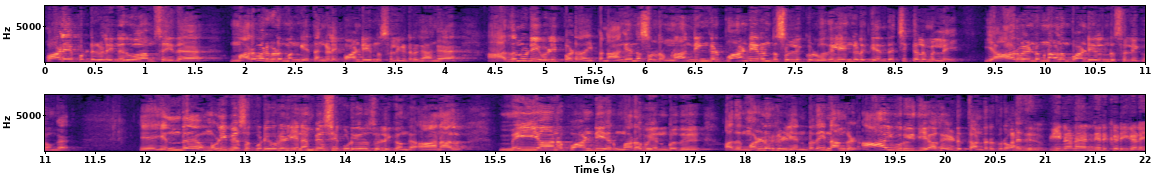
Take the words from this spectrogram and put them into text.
பாளையப்பட்டுகளை நிர்வாகம் செய்த மறவர்களும் அங்கே தங்களை பாண்டியர்னு சொல்லிக்கிட்டு இருக்காங்க. அதனுடைய வெளிப்பாடு தான். இப்போ நாங்கள் என்ன சொல்கிறோம்னா நீங்கள் பாண்டியர் என்று சொல்லிக் கொள்வதில் எங்களுக்கு எந்த சிக்கலும் இல்லை. யார் வேண்டுமானாலும் பாண்டியர் என்று சொல்லிக்கோங்க. எந்த மொழி பேசக்கூடியவர்கள் இனம் பேசக்கூடியவர்கள் சொல்லிக்கோங்க. ஆனால் மெய்யான பாண்டியர் மரபு என்பது அது மல்லர்கள் என்பதை நாங்கள் ஆய்வு ரீதியாக எடுத்தாண்டிருக்கிறோம். இது வீணான நெருக்கடிகளை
